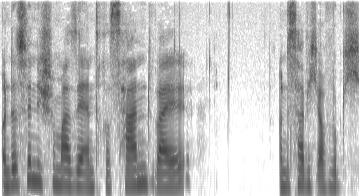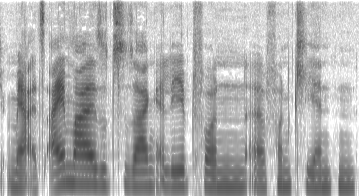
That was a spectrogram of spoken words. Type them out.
Und das finde ich schon mal sehr interessant, weil und das habe ich auch wirklich mehr als einmal sozusagen erlebt von, äh, von Klienten,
